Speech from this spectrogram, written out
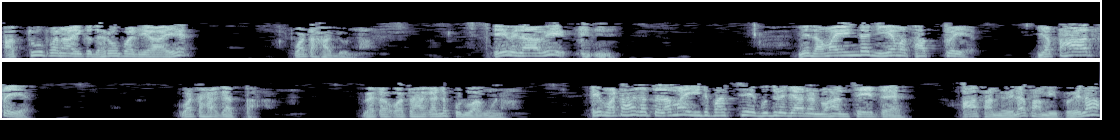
අත්ූපනායක ධර්මපරියාය වටහා දුන්නා. ඒ වෙලාවේ මේ ළමයින්ට නියම తত্ত্বය යථාර්ථය වටහා ගත්තා. වැට වටහා ගන්න පුළුවන් වුණා. ඒ වටහා ගත්ත ළමයි ඊට පස්සේ බුදුරජාණන් වහන්සේට ආසන්න වෙලා සමීප වෙලා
